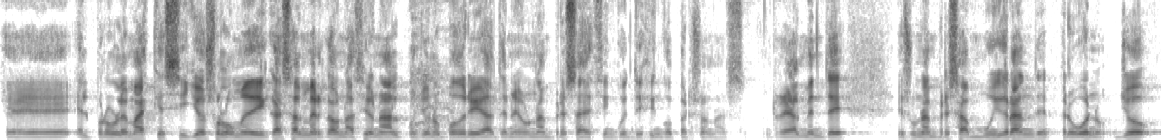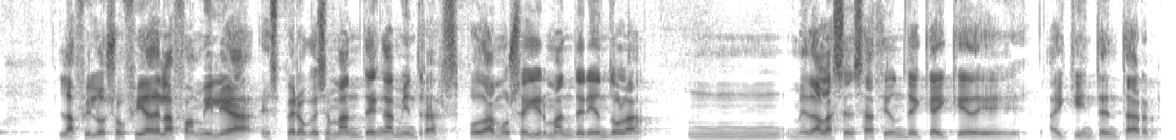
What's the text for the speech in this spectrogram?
el problema es que si yo solo me dedicase al mercado nacional, pues yo no podría tener una empresa de 55 personas. Realmente es una empresa muy grande, pero bueno, yo la filosofía de la familia espero que se mantenga mientras podamos seguir manteniéndola. Mm, me da la sensación de que hay que, hay que intentar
